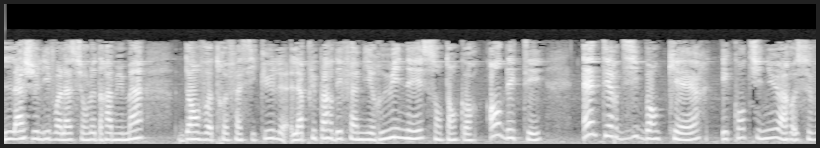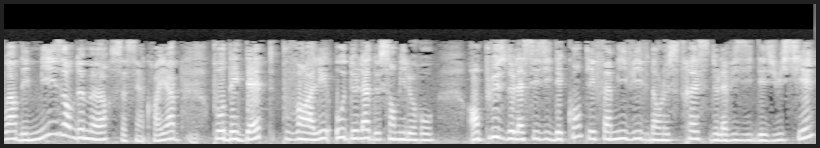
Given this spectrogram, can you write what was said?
Là, je lis, voilà, sur le drame humain, dans votre fascicule, la plupart des familles ruinées sont encore endettées interdit bancaire et continue à recevoir des mises en demeure, ça c'est incroyable, mm. pour des dettes pouvant aller au-delà de 100 000 euros. En plus de la saisie des comptes, les familles vivent dans le stress de la visite des huissiers.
